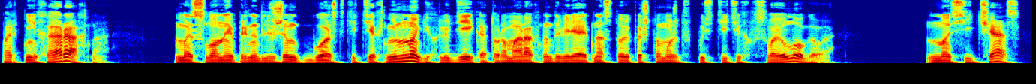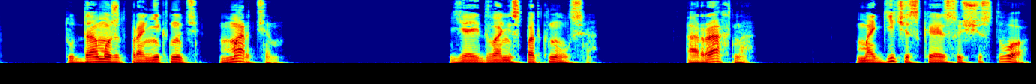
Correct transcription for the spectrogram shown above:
портниха Арахна. Мы с Лоной принадлежим к горстке тех немногих людей, которым Арахна доверяет настолько, что может впустить их в свое логово. Но сейчас туда может проникнуть Мартин. Я едва не споткнулся. Арахна — магическое существо.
